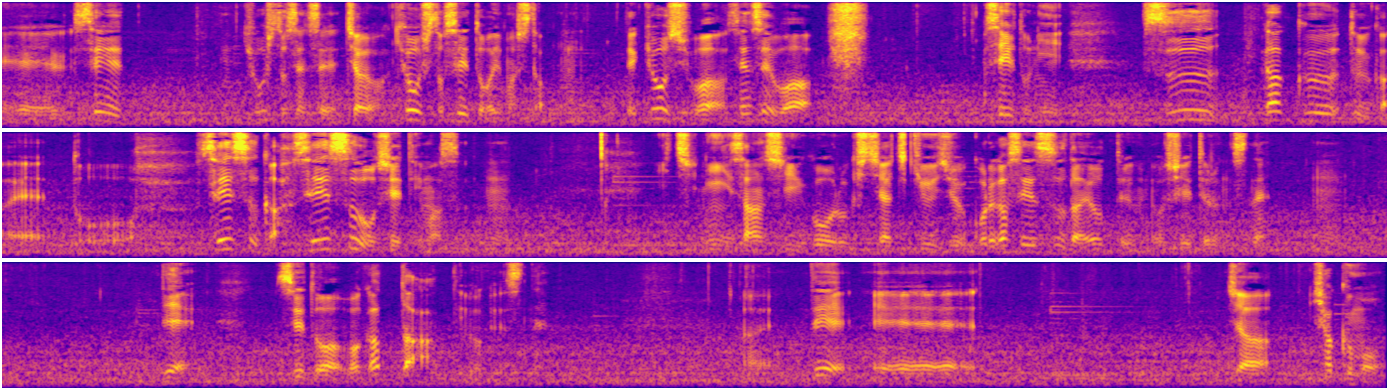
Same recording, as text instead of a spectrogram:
えー生教師と先生じゃあ教師と生徒がいました、うん。で教師は先生は生徒に数学というかえーっと整数か。整数を教えています、うん、12345678910これが整数だよっていうふうに教えてるんですね、うん、で生徒は分かったっていうわけですね、はい、で、えーじゃあ100も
